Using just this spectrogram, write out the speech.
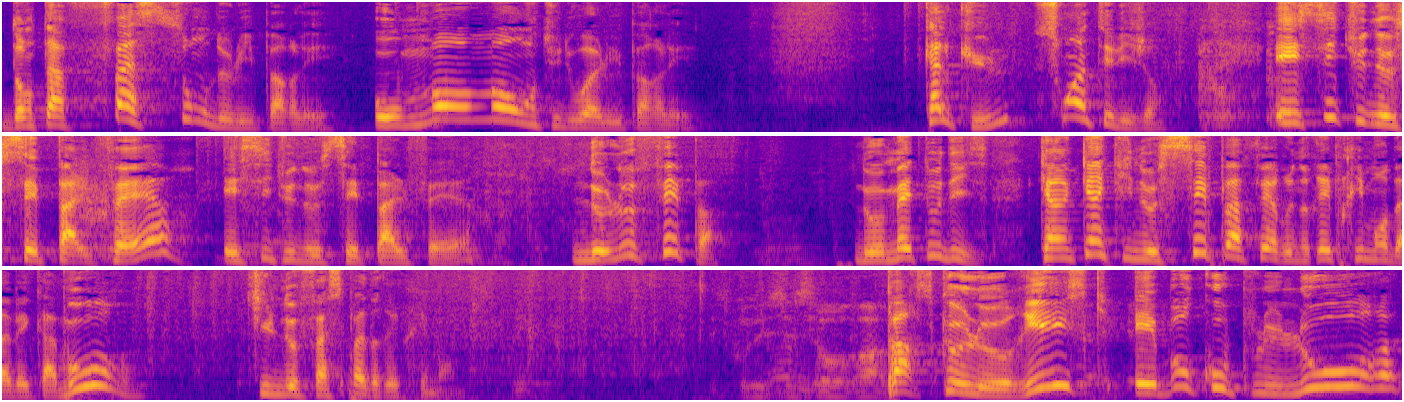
dans ta façon de lui parler, au moment où tu dois lui parler, calcule, sois intelligent. Et si tu ne sais pas le faire, et si tu ne sais pas le faire, ne le fais pas. Nos maîtres nous disent, quelqu'un qui ne sait pas faire une réprimande avec amour, qu'il ne fasse pas de réprimande. Parce que le risque est beaucoup plus lourd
